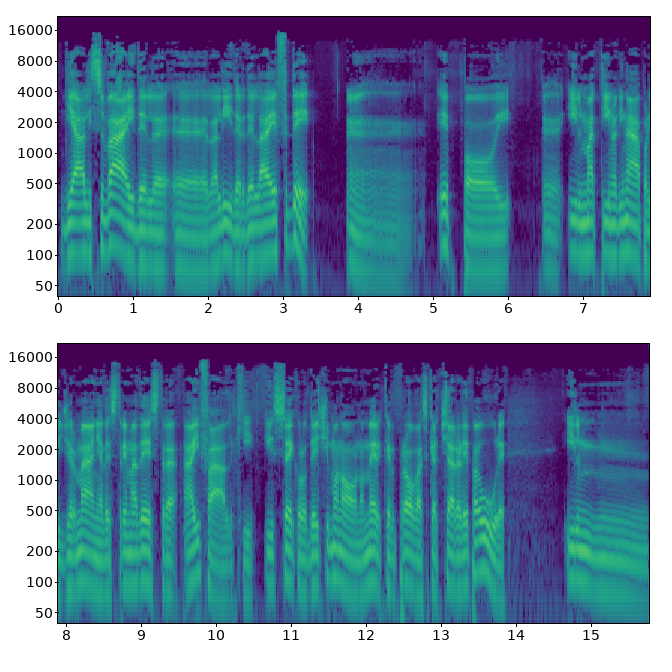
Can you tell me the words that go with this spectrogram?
di Alice Weidel, eh, la leader dell'AfD, eh, e poi eh, il mattino di Napoli, Germania, l'estrema destra ai falchi, il secolo XIX, Merkel prova a scacciare le paure, il, mm,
